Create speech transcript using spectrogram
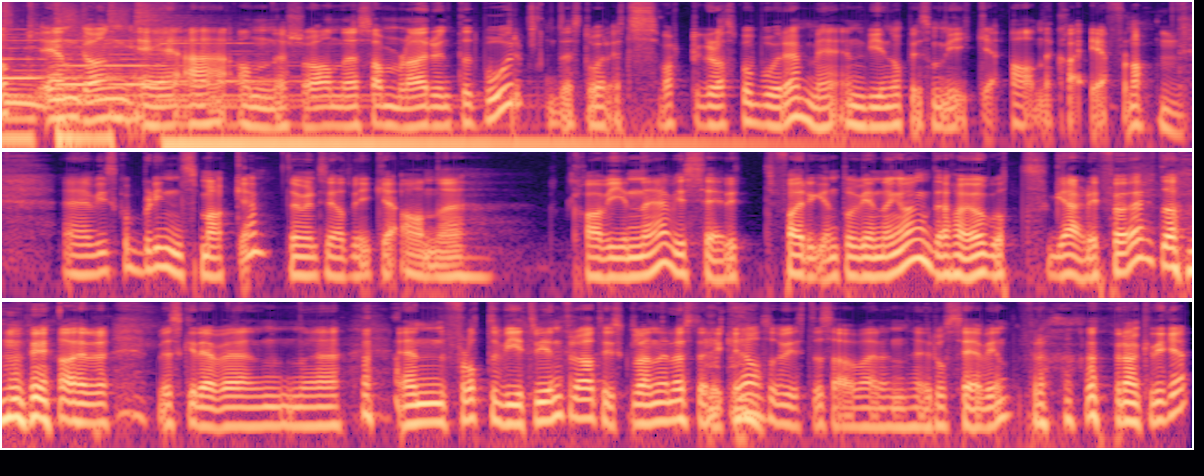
Nok en gang er jeg, Anders og Anne samla rundt et bord. Det står et svart glass på bordet med en vin oppi som vi ikke aner hva er for noe. Mm. Vi skal blindsmake, det vil si at vi ikke aner hva vinen er. Vi ser ikke fargen på vinen engang. Det har jo gått galt før, da vi har beskrevet en, eh, en flott hvitvin fra Tyskland eller Østerrike, og så viste det seg å være en rosévin fra Frankrike.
